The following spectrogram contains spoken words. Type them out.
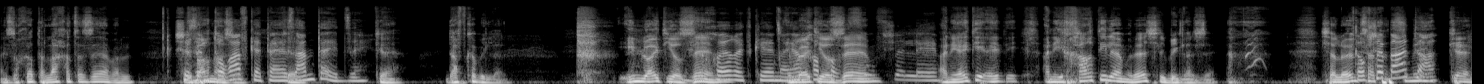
אני זוכר את הלחץ הזה, אבל שזה דיברנו על מטורף, זה. כי אתה כן, יזמת את זה. כן, דווקא בגלל. אם לא הייתי יוזם, זוכרת, כן, אם היה לא לך הייתי יוזם, פרצוף של... אה, אני הייתי, הייתי, אני איחרתי ליום הולדת שלי בגלל זה. שלא טוב אמצא את שבאת. עצמי. כן.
